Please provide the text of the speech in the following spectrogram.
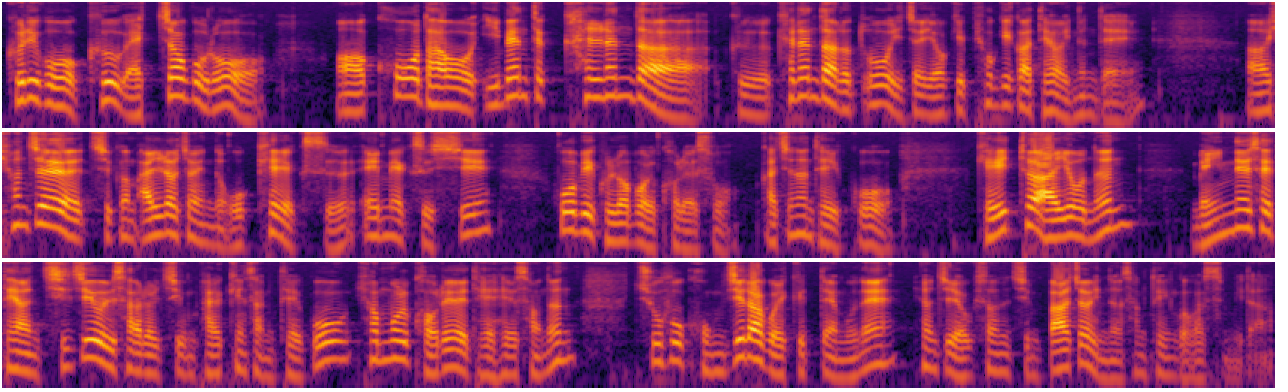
그리고 그 외적으로 어, Core DAO 이벤트 캘린더 그 캘린더도 이제 여기 표기가 되어 있는데 어, 현재 지금 알려져 있는 OKX, MXC, Huobi Global 거래소까지는 돼 있고 Gate IO는 mainnet에 대한 지지 의사를 지금 밝힌 상태고 현물 거래에 대해서는 추후 공지라고 했기 때문에 현재 여기서는 지금 빠져 있는 상태인 것 같습니다.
